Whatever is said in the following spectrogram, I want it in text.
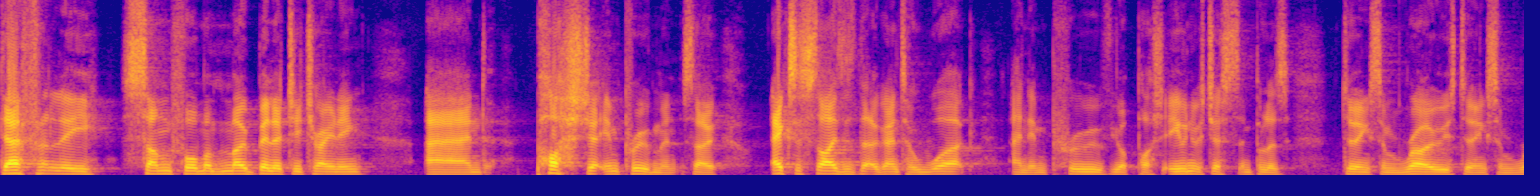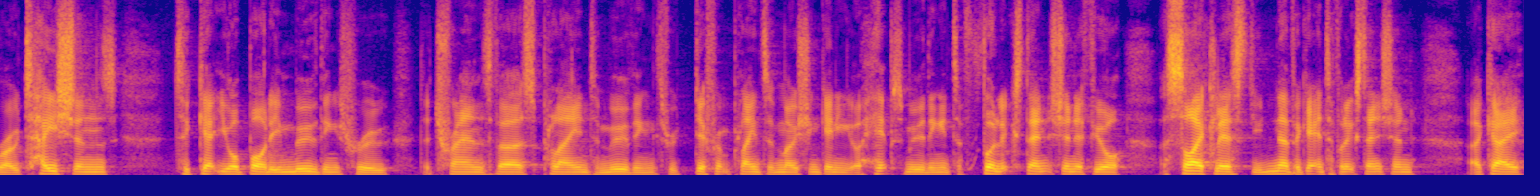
definitely some form of mobility training and posture improvement. So exercises that are going to work and improve your posture, even if it's just simple as doing some rows, doing some rotations, to get your body moving through the transverse plane to moving through different planes of motion, getting your hips moving into full extension. If you're a cyclist, you never get into full extension. Okay,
